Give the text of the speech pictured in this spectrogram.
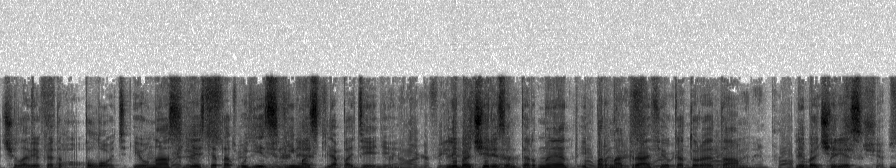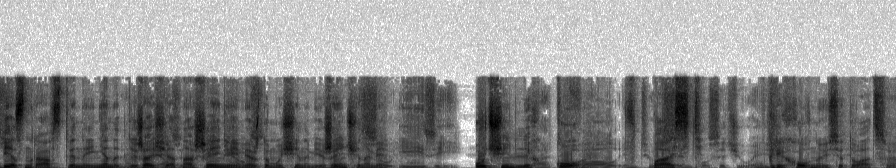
человека — это плоть. И у нас есть эта уязвимость для падения. Либо через интернет и порнографию, которая там, либо через безнравственные, ненадлежащие отношения между мужчинами и женщинами. Очень легко впасть в греховную ситуацию.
